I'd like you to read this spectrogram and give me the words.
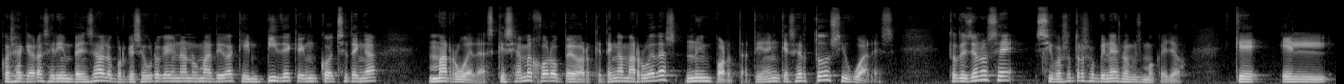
cosa que ahora sería impensable porque seguro que hay una normativa que impide que un coche tenga más ruedas, que sea mejor o peor, que tenga más ruedas, no importa, tienen que ser todos iguales. Entonces yo no sé si vosotros opináis lo mismo que yo, que el,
